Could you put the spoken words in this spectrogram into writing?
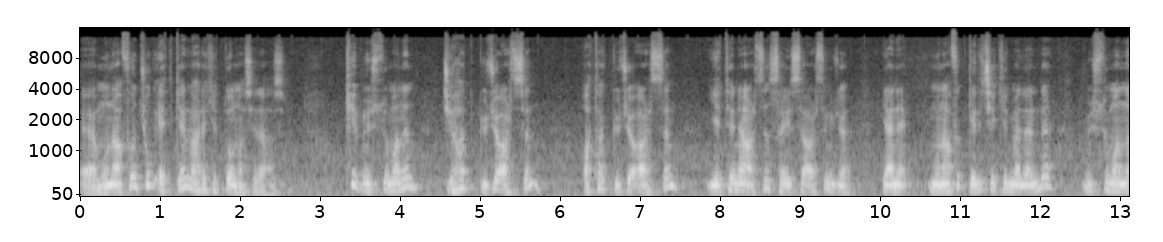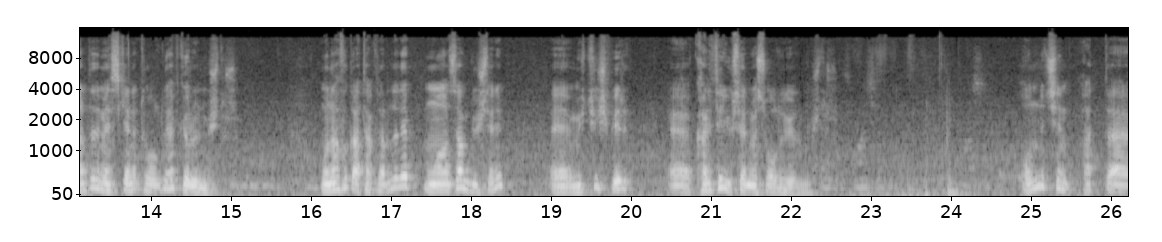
E, münafığın çok etken ve hareketli olması lazım. Ki Müslümanın cihat gücü artsın, atak gücü artsın, yeteneği artsın, sayısı artsın, gücü. Yani münafık geri çekilmelerinde Müslümanlarda da meskenet olduğu hep görülmüştür. Münafık ataklarında da hep muazzam güçlenip e, müthiş bir e, kalite yükselmesi olduğu görülmüştür. Onun için hatta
